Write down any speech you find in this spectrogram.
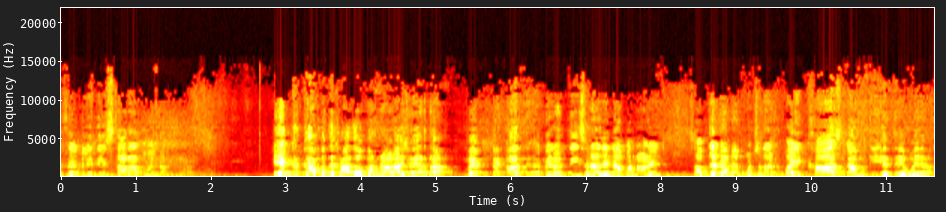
ਅਸੈਂਬਲੀ ਦੀ 17 ਤੋਂ ਇਹਨਾਂ ਕੋਲ ਆ ਇੱਕ ਕੰਮ ਦਿਖਾ ਦਿਓ ਬਰਨਾਲਾ ਸ਼ਹਿਰ ਦਾ। ਮੈਂ ਅੱਜ ਮੇਰਾ ਤੀਸਰਾ ਦਿਨ ਆ ਬਰਨਾਲੇ 'ਚ। ਸਭ ਜਗ੍ਹਾ ਮੈਂ ਪੁੱਛਦਾ ਕਿ ਭਾਈ ਖਾਸ ਕੰਮ ਕੀ ਇੱਥੇ ਹੋਇਆ?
